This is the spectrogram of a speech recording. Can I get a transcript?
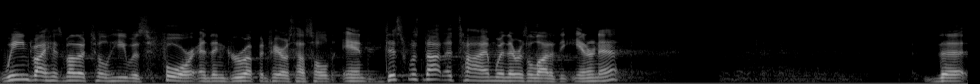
weaned by his mother till he was four and then grew up in Pharaoh's household. And this was not a time when there was a lot of the internet. The,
